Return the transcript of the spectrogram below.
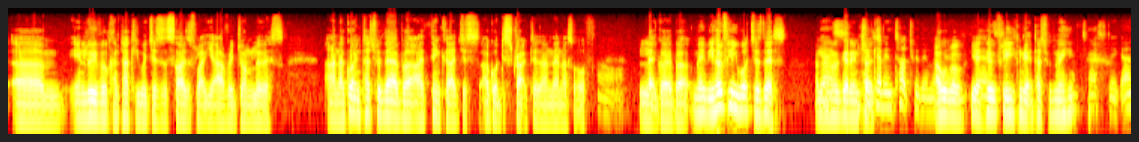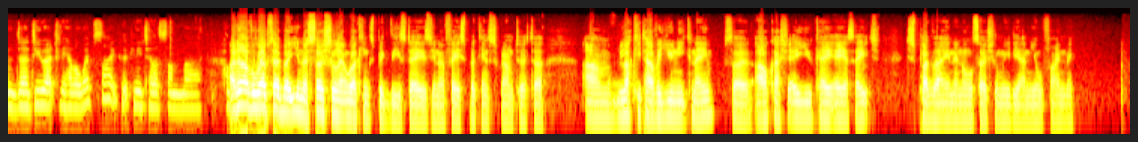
um, in Louisville, Kentucky, which is the size of like your average John Lewis. And I got in touch with there, but I think I just I got distracted and then I sort of Oh. let go. But maybe hopefully he watches this, and then we'll get in touch. get in touch with him. I will. Yeah, yes. hopefully he can get in touch with me. Fantastic. And uh, do you actually have a website? Can you tell us some? Uh, I don't have a website, but you know, social networking's big these days. You know, Facebook, Instagram, Twitter. I'm lucky to have a unique name, so Aukash A U K A S H. Just plug that in in all social media, and you'll find me.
